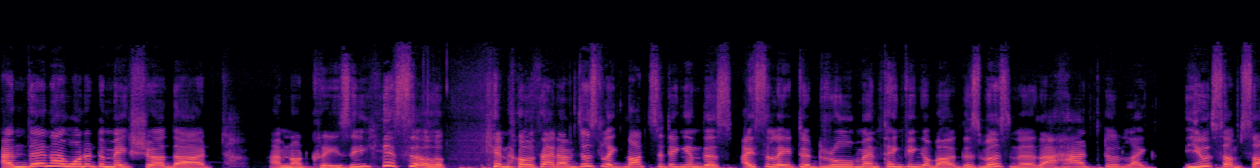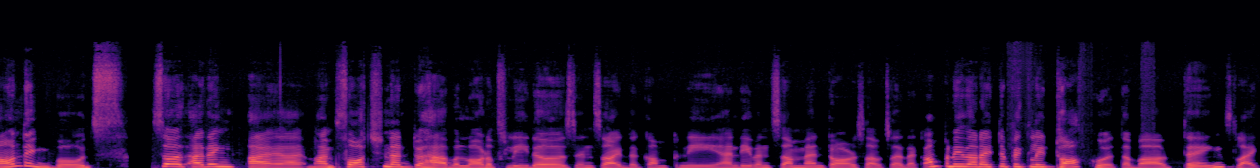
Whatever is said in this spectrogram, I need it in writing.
And then I wanted to make sure that I'm not crazy. so, you know, that I'm just like not sitting in this isolated room and thinking about this business. I had to like use some sounding boards so I think I, I'm fortunate to have a lot of leaders inside the company and even some mentors outside the company that I typically talk with about things like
